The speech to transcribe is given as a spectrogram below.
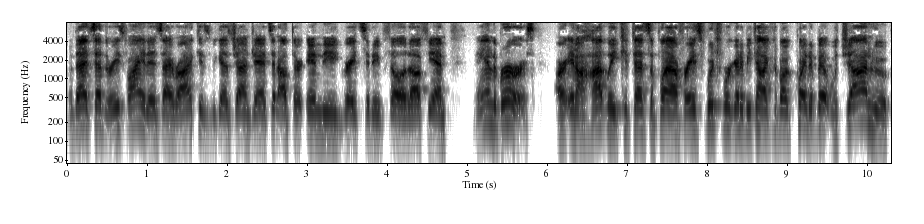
with that said, the reason why it is ironic is because John Jansen out there in the great city of Philadelphia and, and the Brewers are in a hotly contested playoff race, which we're going to be talking about quite a bit with John, who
